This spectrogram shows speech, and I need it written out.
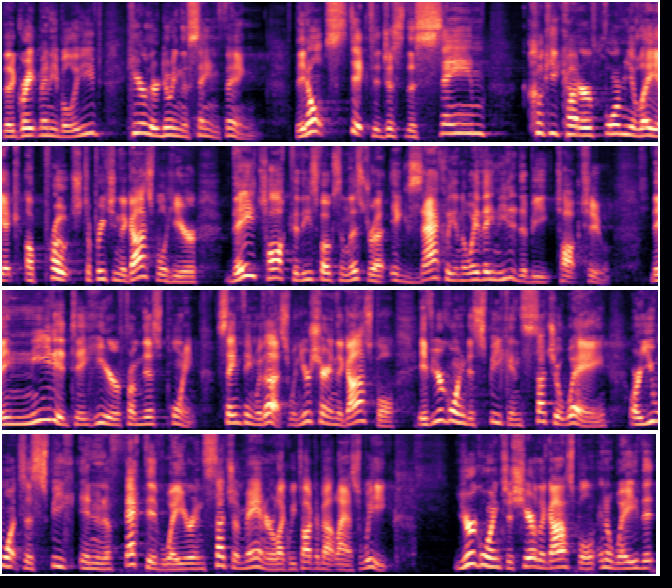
that a great many believed. Here they're doing the same thing. They don't stick to just the same cookie cutter, formulaic approach to preaching the gospel here. They talk to these folks in Lystra exactly in the way they needed to be talked to. They needed to hear from this point. Same thing with us. When you're sharing the gospel, if you're going to speak in such a way, or you want to speak in an effective way, or in such a manner, like we talked about last week, you're going to share the gospel in a way that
